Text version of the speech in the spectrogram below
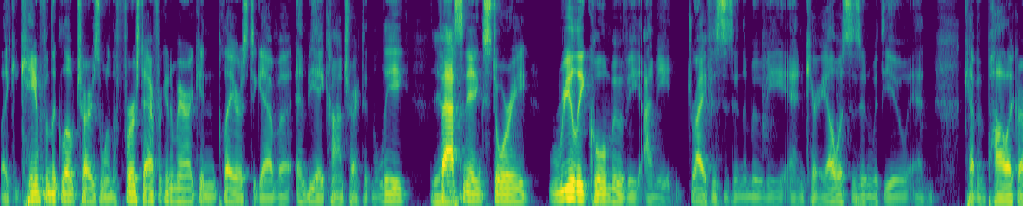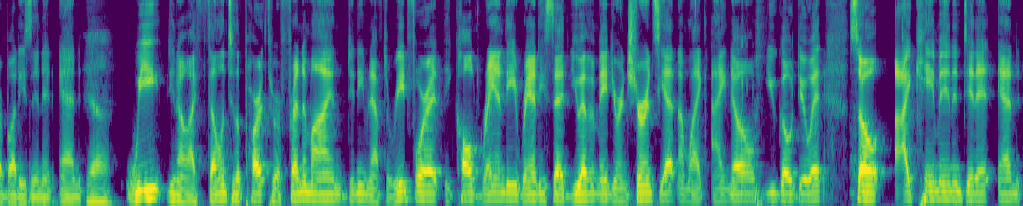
Like he came from the Globetrotters, one of the first African American players to have an NBA contract in the league. Fascinating story, really cool movie. I mean, Dreyfuss is in the movie, and Cary Elwes is in with you, and Kevin Pollak, our buddy's in it, and Yeah. we, you know, I fell into the part through a friend of mine, didn't even have to read for it. He called Randy. Randy said, You haven't made your insurance yet. And I'm like, I know, you go do it. So I came in and did it. And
